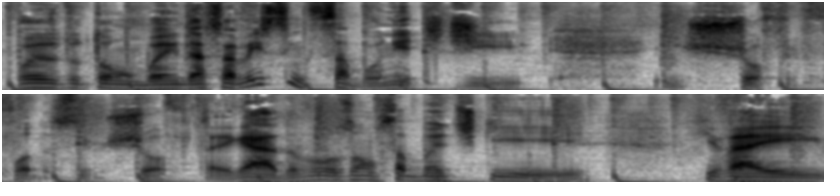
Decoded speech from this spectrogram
Depois eu tomo um banho, dessa vez sem sabonete de enxofre, foda-se enxofre, tá ligado? Eu vou usar um sabonete que que vai,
